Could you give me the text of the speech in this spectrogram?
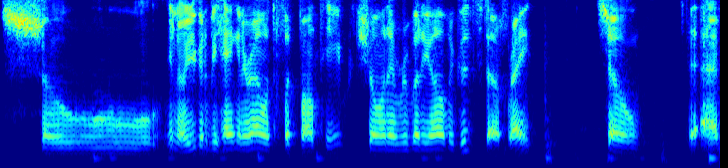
So, you know, you're going to be hanging around with the football team, showing everybody all the good stuff, right? So, I'm,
